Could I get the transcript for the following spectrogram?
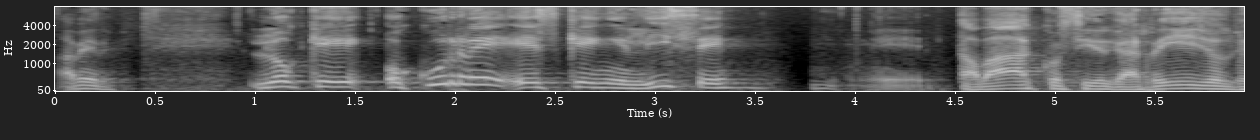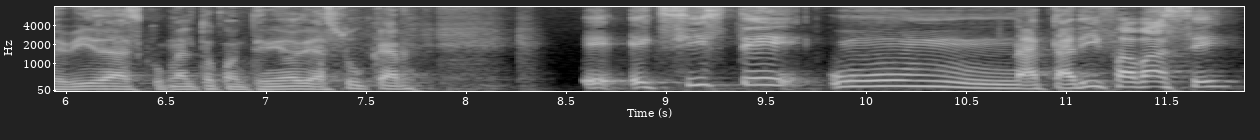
A ver, lo que ocurre es que en el ICE, eh, tabacos, cigarrillos, bebidas con alto contenido de azúcar, eh, existe una tarifa base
